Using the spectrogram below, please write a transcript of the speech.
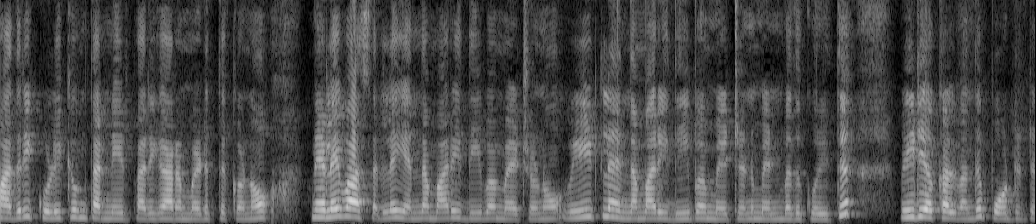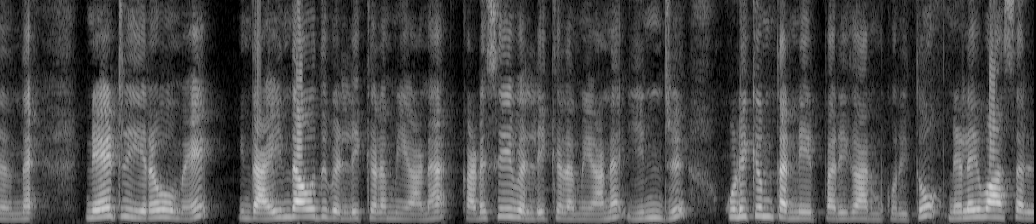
மாதிரி குளிக்கும் தண்ணீர் பரிகாரம் எடுத்துக்கணும் நிலைவாசலில் எந்த மாதிரி தீபம் ஏற்றணும் வீட்டில் எந்த மாதிரி தீபம் ஏற்றணும் என்பது குறித்து வீடியோக்கள் வந்து போட்டுட்டு இருந்தேன். நேற்று இரவுமே இந்த ஐந்தாவது வெள்ளிக்கிழமையான கடைசி வெள்ளிக்கிழமையான இன்று குளிக்கும் தண்ணீர் பரிகாரம் குறித்தும் நிலைவாசல்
